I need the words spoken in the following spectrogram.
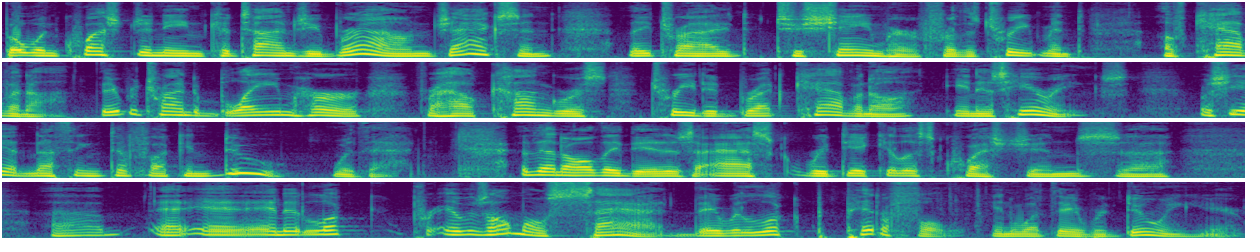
But when questioning Ketanji Brown Jackson, they tried to shame her for the treatment of Kavanaugh. They were trying to blame her for how Congress treated Brett Kavanaugh in his hearings. Well, she had nothing to fucking do with that. And then all they did is ask ridiculous questions, uh, uh, and, and it looked, it was almost sad. They would look pitiful in what they were doing here.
